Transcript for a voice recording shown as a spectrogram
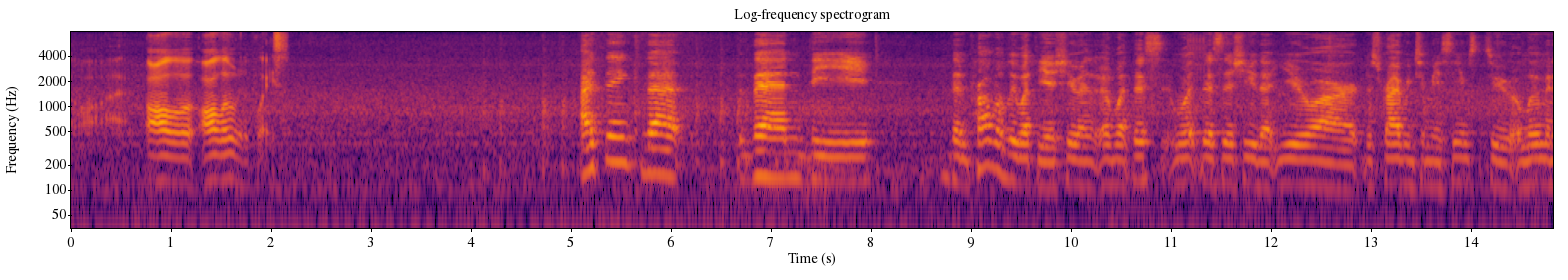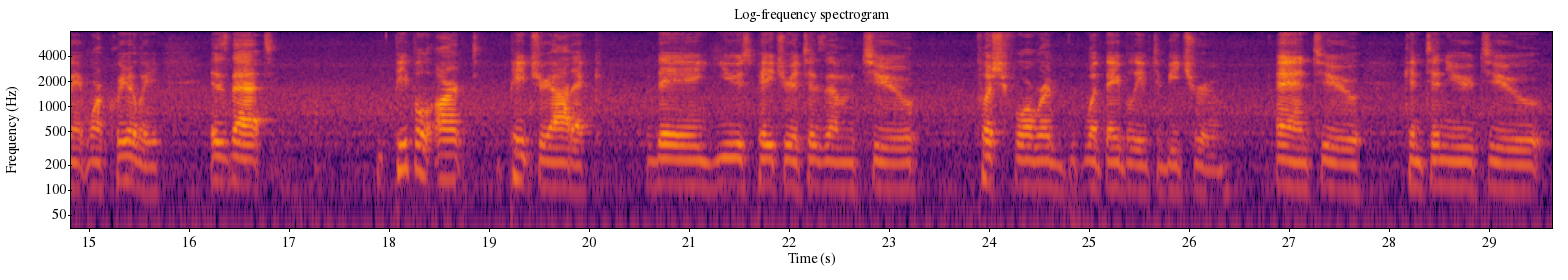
all all over the place. I think that then the then probably what the issue and what this what this issue that you are describing to me seems to illuminate more clearly is that people aren't patriotic. They use patriotism to push forward what they believe to be true and to continue to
